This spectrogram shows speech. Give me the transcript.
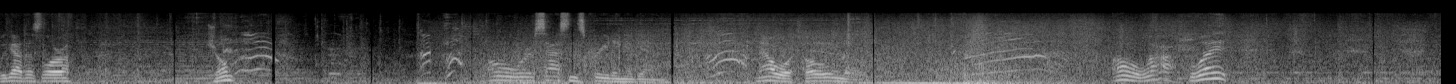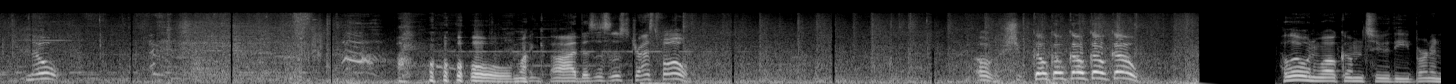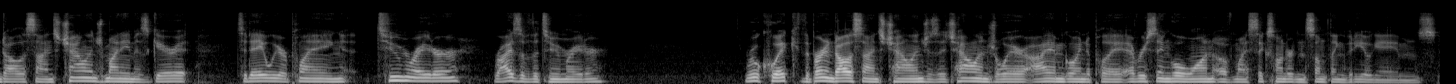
We got this, Laura. Jump. Oh, we're Assassin's Creeding again. Now what? Oh no. Oh wow! What? No. Oh my god, this is so stressful! Oh shoot, go, go, go, go, go! Hello and welcome to the Burnin' Dollar Signs Challenge. My name is Garrett. Today we are playing Tomb Raider, Rise of the Tomb Raider. Real quick, the Burnin' Dollar Signs Challenge is a challenge where I am going to play every single one of my 600 and something video games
